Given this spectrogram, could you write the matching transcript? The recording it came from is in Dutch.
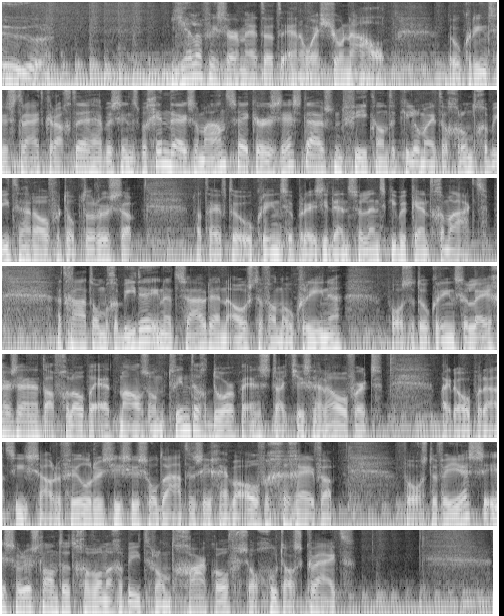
uur. Jelle Visser met het NOS-journaal. De Oekraïnse strijdkrachten hebben sinds begin deze maand... zeker 6000 vierkante kilometer grondgebied heroverd op de Russen. Dat heeft de Oekraïense president Zelensky bekendgemaakt. Het gaat om gebieden in het zuiden en oosten van Oekraïne. Volgens het Oekraïense leger zijn het afgelopen etmaal... zo'n 20 dorpen en stadjes heroverd. Bij de operaties zouden veel Russische soldaten zich hebben overgegeven. Volgens de VS is Rusland het gewonnen gebied rond Kharkov zo goed als kwijt.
